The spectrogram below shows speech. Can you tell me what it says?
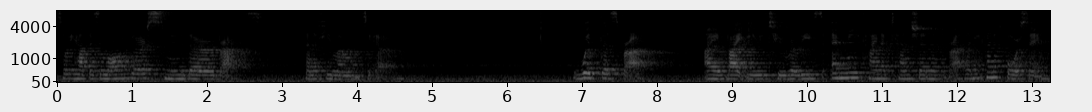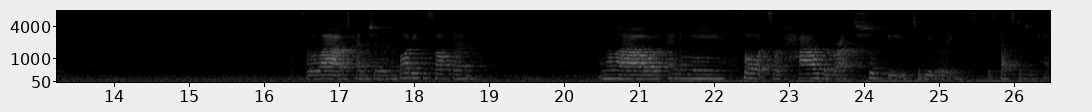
So we have this longer, smoother breaths than a few moments ago. With this breath, I invite you to release any kind of tension in the breath, any kind of forcing. So allow tension in the body to soften and allow any thoughts of how the breath should be to be released as best as you can.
